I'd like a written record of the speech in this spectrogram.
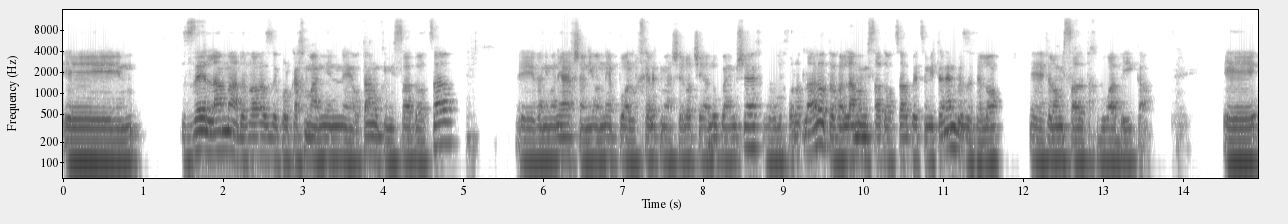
אה, זה למה הדבר הזה כל כך מעניין אה, אותנו כמשרד האוצר ואני מניח שאני עונה פה על חלק מהשאלות שיעלו בהמשך ועוד יכולות לעלות, אבל למה משרד האוצר בעצם מתעניין בזה ולא, אה, ולא משרד התחבורה בעיקר. אה,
